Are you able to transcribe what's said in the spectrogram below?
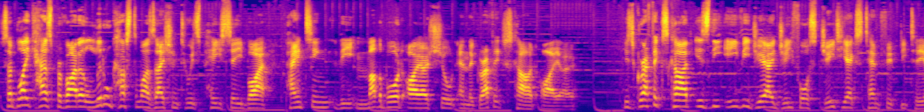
So Blake has provided a little customization to his PC by painting the motherboard IO shield and the graphics card IO. His graphics card is the EVGA GeForce GTX 1050 Ti.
